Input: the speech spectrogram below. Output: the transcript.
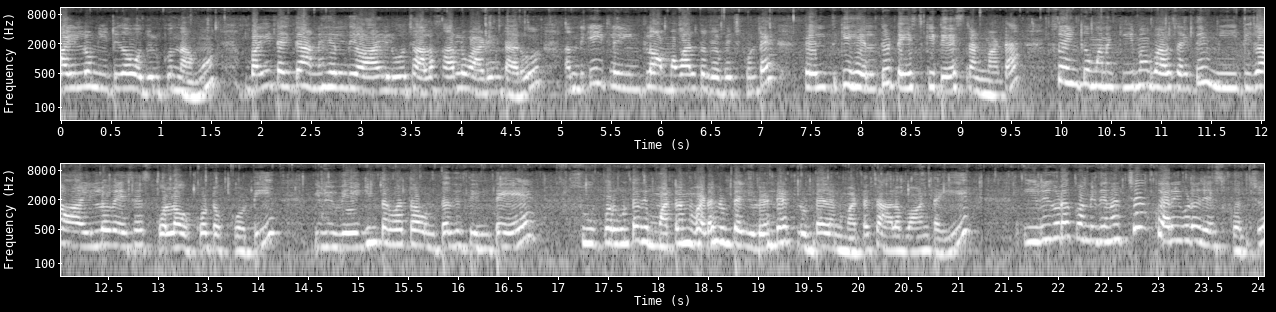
ఆయిల్లో నీట్గా వదులుకుందాము. బయట అయితే అన్హెల్దీ ఆయిల్ చాలా సార్లు వాడింటారు. అందుకే ఇట్లా ఇంట్లో అమ్మ వాళ్ళతో చూపించుకుంటే హెల్త్కి హెల్త్ టేస్ట్కి టేస్ట్ అనమాట సో ఇంకా మన కీమా బాల్స్ అయితే నీట్గా ఆయిల్లో వేసేసుకోవాలా ఒక్కోటి ఒక్కోటి ఇవి వేగిన తర్వాత ఉంటది తింటే సూపర్గా ఉంటుంది. మటన్ వడలు ఉంటాయి చూడండి అట్లా ఉంటుంది అనమాట చాలా బాగుంటాయి. ఇవి కూడా కొన్ని తినొచ్చు కర్రీ కూడా చేసుకోవచ్చు.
